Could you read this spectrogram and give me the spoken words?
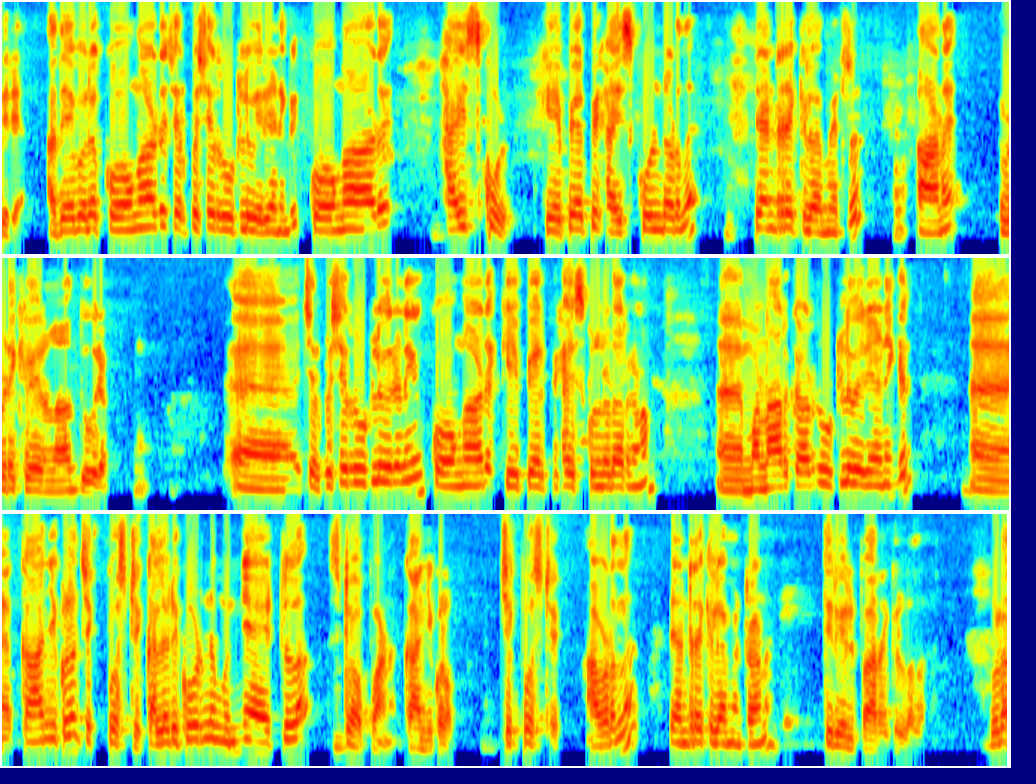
വരിക. അതേപോലെ കോങ്ങാട് ചെറുപ്പശ്ശേരി റൂട്ടിൽ വരികയാണെങ്കിൽ Kongad high school K P R P ഹൈസ്കൂളിന്റെ അവിടെ നിന്ന് രണ്ടര കിലോമീറ്റർ ആണ് ഇവിടേക്ക് വരുന്ന ദൂരം. ചെറുപ്പശ്ശേരി റൂട്ടിൽ വരികയാണെങ്കിൽ Kongad K P R P ഹൈസ്കൂളിന്റെ അവിടെ ഇറങ്ങണം. മണ്ണാർക്കാട് റൂട്ടിൽ വരികയാണെങ്കിൽ കാഞ്ഞിക്കുളം ചെക്ക് പോസ്റ്റ് കല്ലടിക്കോടിന് മുന്നേ ആയിട്ടുള്ള സ്റ്റോപ്പാണ് കാഞ്ഞിക്കുളം ചെക്ക് പോസ്റ്റ് അവിടെ നിന്ന് രണ്ടര കിലോമീറ്റർ ആണ് തിരുവൽപ്പാറയ്ക്കുള്ളത് ഇവിടെ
